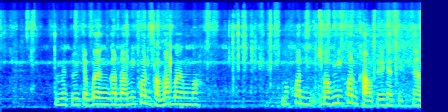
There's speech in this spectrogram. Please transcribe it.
ำแม่ตุ้ยจะเบิ่งก่อนว่ามีคนเขามาเบิ่งบ่บ่คนบ่มีคนเขาตุ้ยก็สิกัน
